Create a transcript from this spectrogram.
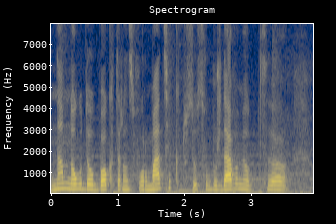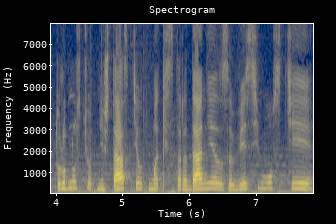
на много дълбока трансформация, като се освобождаваме от трудности, от нещастия, от мъки, страдания, зависимости,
